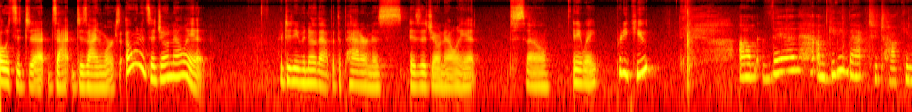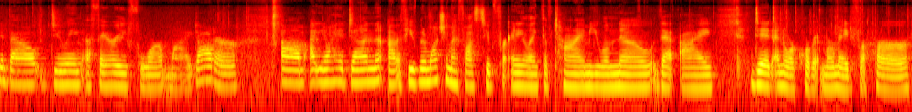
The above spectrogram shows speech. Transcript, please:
Oh, it's a De Design Works. Oh, and it's a Joan Elliott. I didn't even know that, but the pattern is, is a Joan Elliott. So anyway, pretty cute. Um, then I'm getting back to talking about doing a fairy for my daughter. Um, I, you know, I had done, uh, if you've been watching my floss tube for any length of time, you will know that I did a Nora Corbett mermaid for her.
